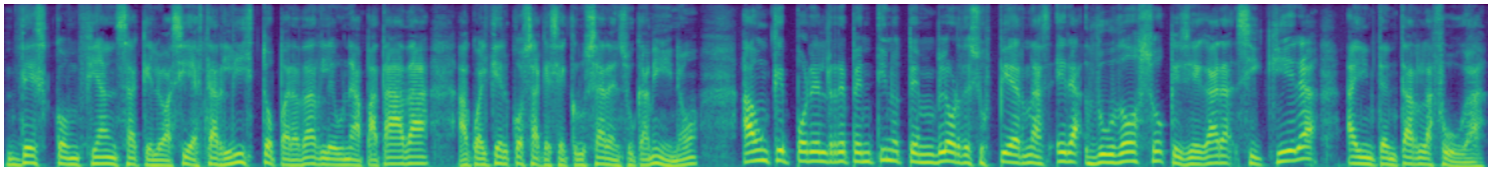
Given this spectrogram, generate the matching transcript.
desconfianza que lo hacía estar listo para darle una patada a cualquier cosa que se cruzara en su camino, aunque por el repentino temblor de sus piernas era dudoso que llegara siquiera a intentar la fuga.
